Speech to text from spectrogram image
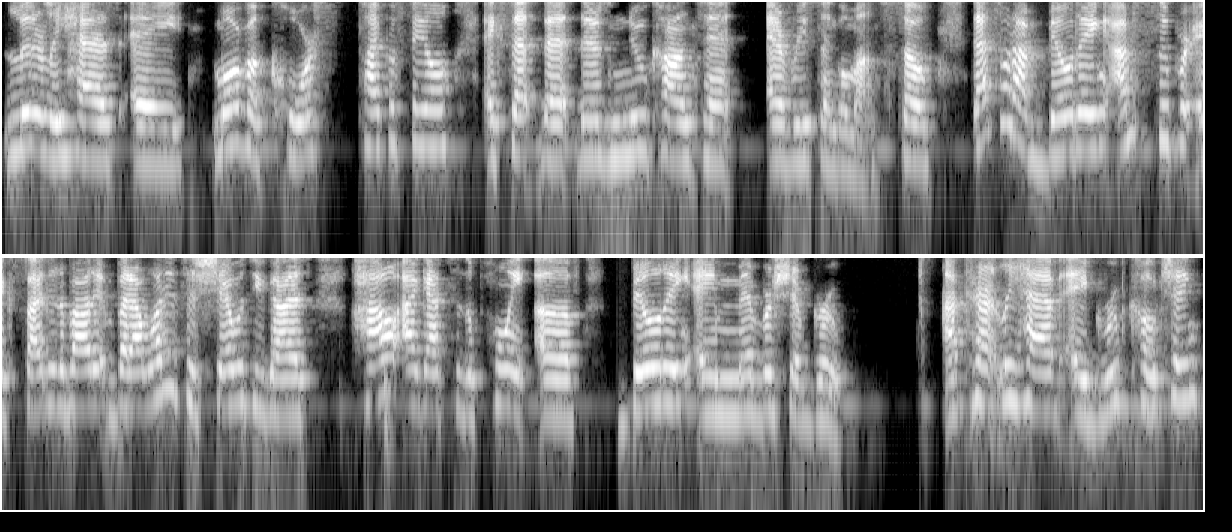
literally has a more of a course type of feel, except that there's new content every single month. So that's what I'm building. I'm super excited about it, but I wanted to share with you guys how I got to the point of building a membership group. I currently have a group coaching,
